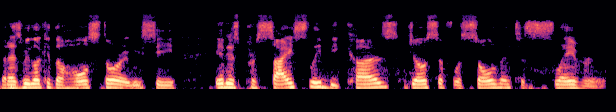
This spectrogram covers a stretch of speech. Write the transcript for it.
But as we look at the whole story, we see it is precisely because Joseph was sold into slavery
